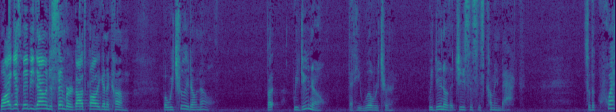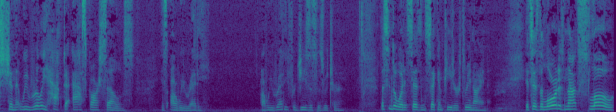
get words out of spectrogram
well, I guess maybe now in December God's probably going to come. But we truly don't know. But we do know that he will return. We do know that Jesus is coming back. So the question that we really have to ask ourselves is are we ready? Are we ready for Jesus' return? Listen to what it says in 2 Peter 3 9. It says, The Lord is not slow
